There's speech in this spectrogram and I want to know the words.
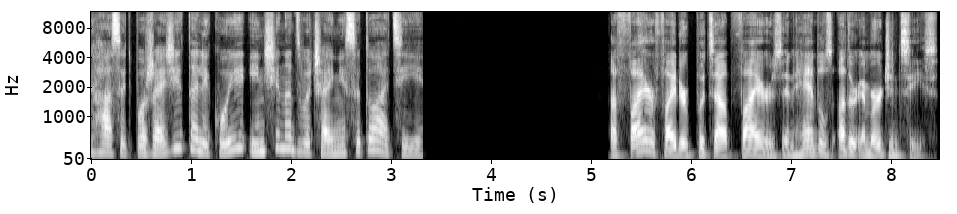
гасить пожежі та лікує інші надзвичайні ситуації. A firefighter puts out fires and handles other emergencies.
